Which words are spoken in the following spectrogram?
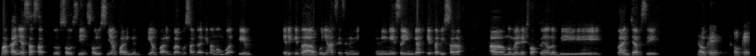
Makanya salah satu solusi solusinya yang paling yang paling bagus adalah kita membuat tim. Jadi kita hmm. punya asisten ini ini sehingga kita bisa uh, memanage waktunya lebih lancar sih oke okay, oke okay.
